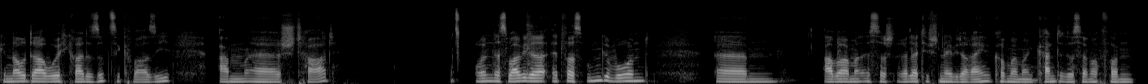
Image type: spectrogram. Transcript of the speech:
genau da, wo ich gerade sitze quasi, am äh, Start. Und es war wieder etwas ungewohnt, ähm, aber man ist da relativ schnell wieder reingekommen, weil man kannte das ja noch von,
